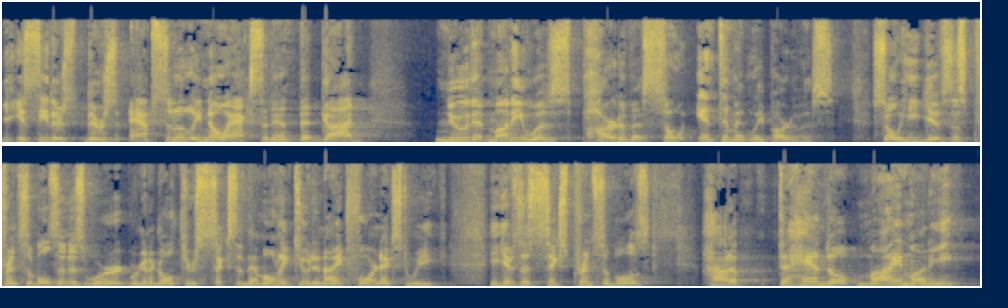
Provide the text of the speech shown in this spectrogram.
You see, there's, there's absolutely no accident that God knew that money was part of us, so intimately part of us. So he gives us principles in his word. We're going to go through six of them, only two tonight, four next week. He gives us six principles how to, to handle my money,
